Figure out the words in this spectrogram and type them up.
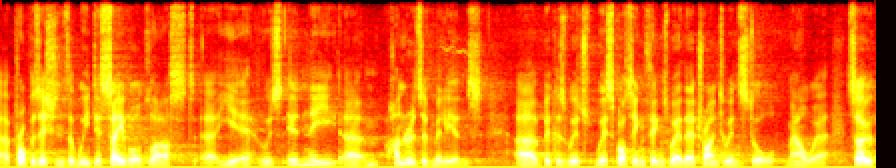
uh, propositions that we disabled last uh, year, was in the um, hundreds of millions uh, because we're, we're spotting things where they're trying to install malware. So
